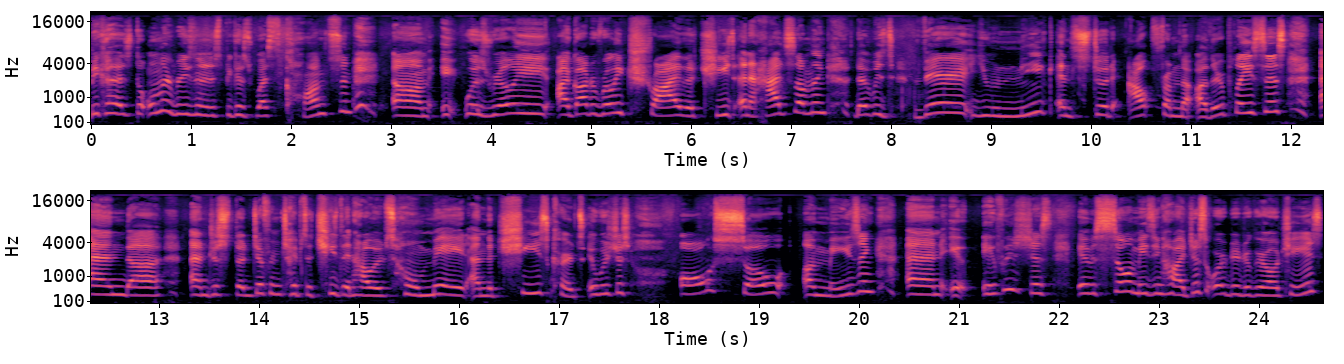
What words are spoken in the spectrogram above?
because the only reason is because Wisconsin um it was really I got to really try the cheese and it had something that was very unique and stood out from the other places and uh and just the different types of cheese and how it was homemade and the cheese curds. It was just all so amazing and it, it was just it was so amazing how I just ordered a grilled cheese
